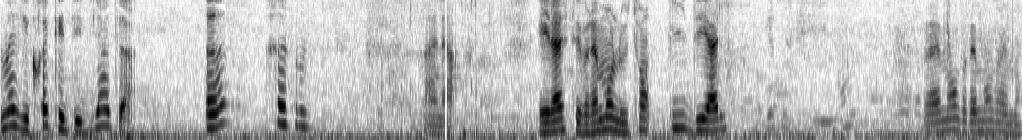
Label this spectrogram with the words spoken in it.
Moi, je crois que t'es bien, toi. Hein Voilà. Et là, c'est vraiment le temps idéal. Vraiment, vraiment, vraiment.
